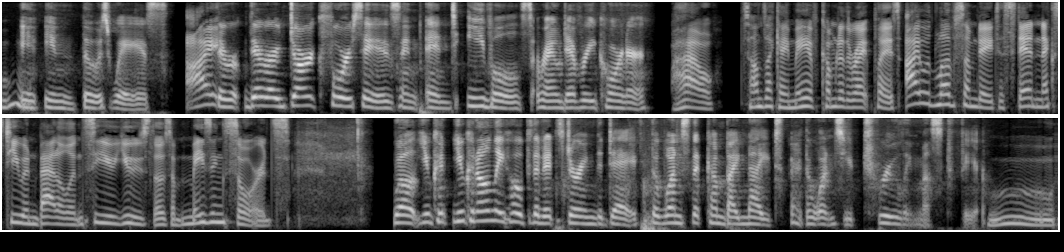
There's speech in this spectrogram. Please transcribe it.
in, in those ways. I There there are dark forces and and evils around every corner. wow. Sounds like I may have come to the right place. I would love someday to stand next to you in battle and see you use those amazing swords. Well, you can you can only hope that it's during the day. The ones that come by night are the ones you truly must fear. Ooh,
